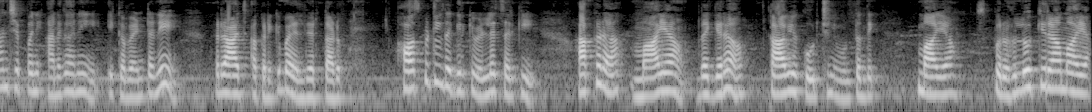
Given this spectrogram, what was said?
అని చెప్పని అనగానే ఇక వెంటనే రాజ్ అక్కడికి బయలుదేరుతాడు. హాస్పిటల్ దగ్గరికి వెళ్ళేసరికి అక్కడ మాయా దగ్గర కావ్య కూర్చుని ఉంటుంది. మాయా స్పృహలోకి రా మాయా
